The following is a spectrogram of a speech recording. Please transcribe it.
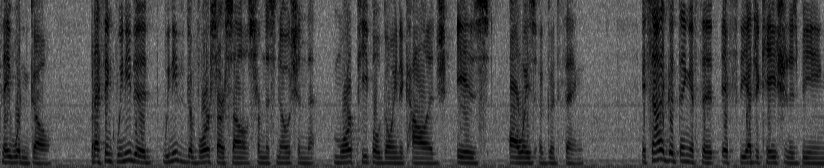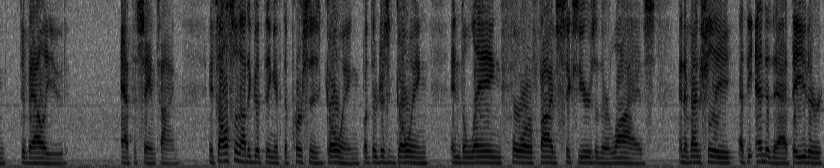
they wouldn't go. But I think we need to we need to divorce ourselves from this notion that more people going to college is always a good thing. It's not a good thing if the if the education is being devalued at the same time. It's also not a good thing if the person is going, but they're just going and delaying four, five, six years of their lives. And eventually, at the end of that, they either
